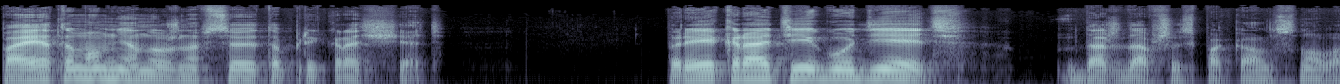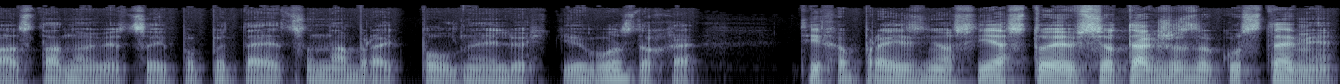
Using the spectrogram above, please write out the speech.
Поэтому мне нужно все это прекращать. «Прекрати гудеть!» Дождавшись, пока он снова остановится и попытается набрать полные легкие воздуха, тихо произнес я, стоя все так же за кустами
